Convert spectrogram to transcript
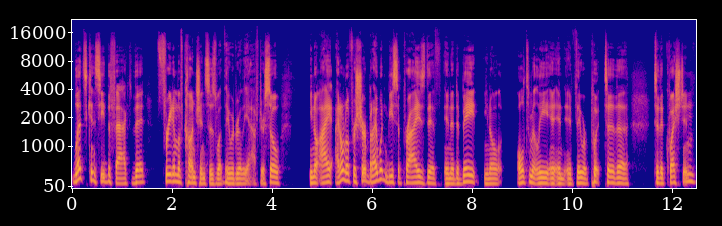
let's concede the fact that freedom of conscience is what they would really after. So, you know, I I don't know for sure, but I wouldn't be surprised if in a debate, you know, ultimately, and, and if they were put to the to the question,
